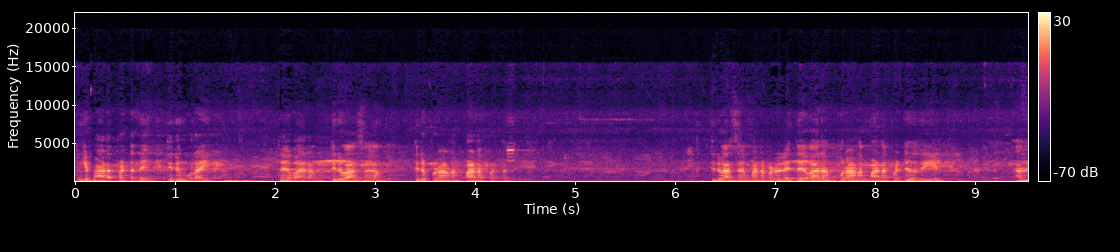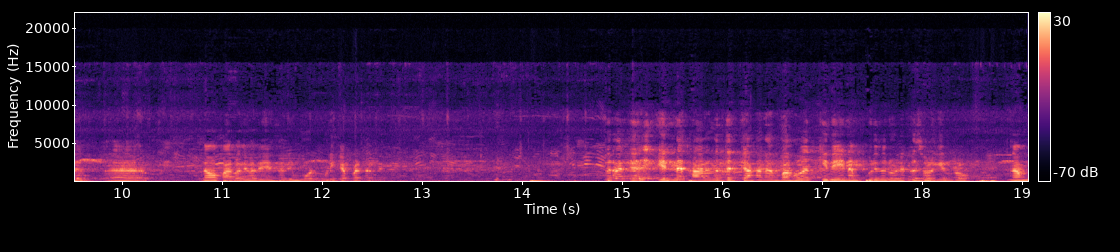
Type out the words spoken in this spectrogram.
இங்கு பாடப்பட்டது திருமுறை தேவாரம் திருவாசகம் திருப்புராணம் பாடப்பட்டது. திருவாசகம் பாடப்படவில்லை தேவாரம் புராணம் பாடப்பட்டு இறுதியில் அது அஹ், நவபார்வதி வதையை சொல்லி மு- முடிக்கப்பட்டது. பிறகு என்ன காரணத்திற்காக நாம் பகவத்கீதையை நம் புரிதல் என்று சொல்கின்றோம்? நம்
